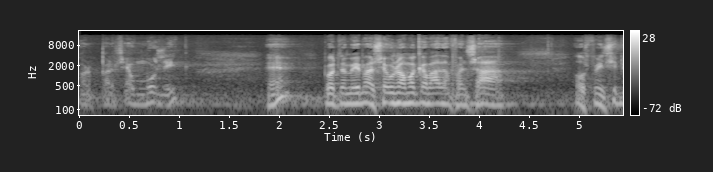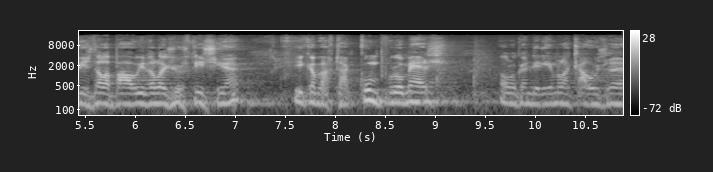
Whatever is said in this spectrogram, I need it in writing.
per, per ser un músic, eh? però també va ser un home que va defensar els principis de la pau i de la justícia i que va estar compromès amb el que en diríem la causa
